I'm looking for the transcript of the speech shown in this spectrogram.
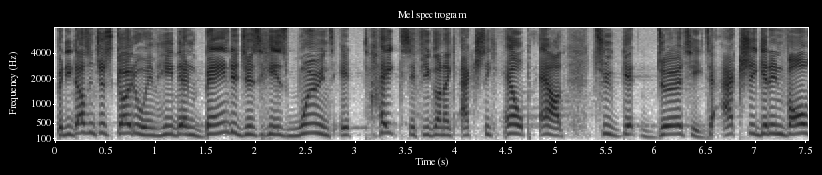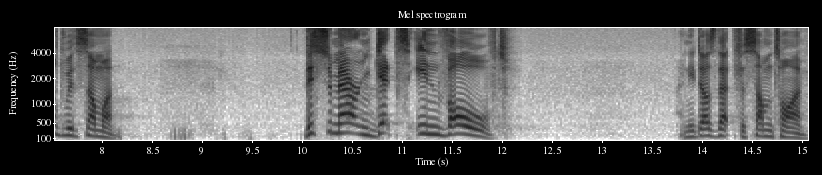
But He doesn't just go to him, He then bandages his wounds. It takes, if you're going to actually help out, to get dirty, to actually get involved with someone. This Samaritan gets involved. And he does that for some time.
